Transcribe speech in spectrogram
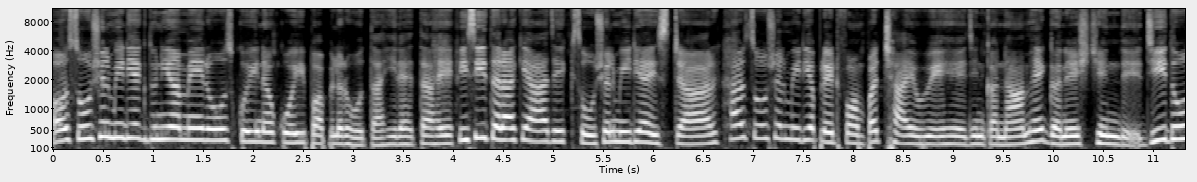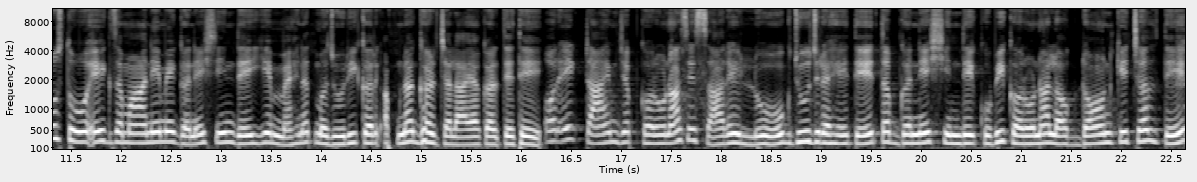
और सोशल मीडिया की दुनिया में रोज कोई ना कोई पॉपुलर होता ही रहता है। इसी तरह के आज एक सोशल मीडिया स्टार हर सोशल मीडिया प्लेटफॉर्म पर छाए हुए है, जिनका नाम है गणेश शिंदे। जी दोस्तों, एक जमाने में गणेश शिंदे ये मेहनत मजूरी कर अपना घर चलाया करते थे। और एक टाइम जब कोरोना से सारे लोग जूझ रहे थे, तब गणेश शिंदे को भी कोरोना लॉकडाउन के चलते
